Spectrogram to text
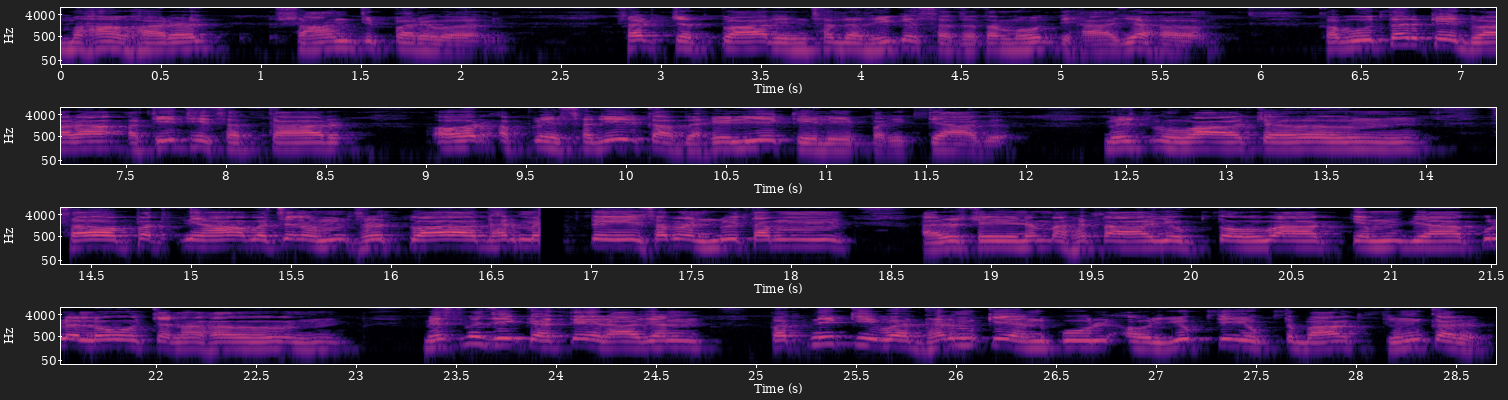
महाभारत, शांति पर्व षट्चत्वारिशदिक शतमोध्याय कबूतर के द्वारा अतिथि सत्कार और अपने शरीर का बहेलिए के लिए परित्याग। विष्णुवाच सपत्न्या वचनम श्रुवा धर्मयुक्ते समन्वित। हर्षेण महता युक्त वाक्यम व्याकुलोचन भीष्म जी कहते, राजन, पत्नी की वह धर्म के अनुकूल और युक्त युक्त बात सुनकर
